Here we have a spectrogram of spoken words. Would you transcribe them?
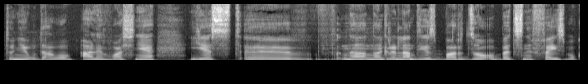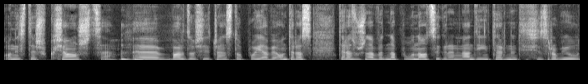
to nie udało. Ale właśnie jest, na, na Grenlandii jest bardzo obecny Facebook, on jest też w książce. Mhm. Bardzo się często często pojawia. On teraz, teraz już nawet na północy Grenlandii internet się zrobił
